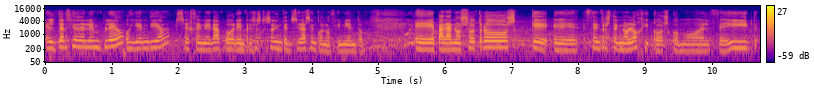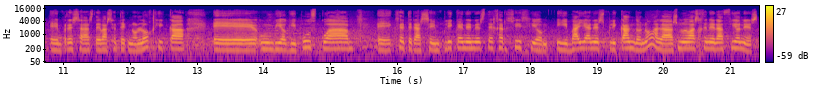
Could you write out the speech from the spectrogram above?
el tercio del empleo hoy en día se genera por empresas que son intensivas en conocimiento. Eh, para nosotros, que eh, centros tecnológicos como el CEIT, empresas de base tecnológica, eh, un Bioguipúzcoa, etcétera, se impliquen en este ejercicio y vayan explicando ¿no? a las nuevas generaciones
